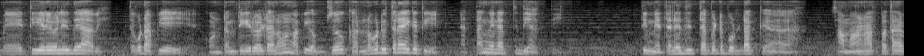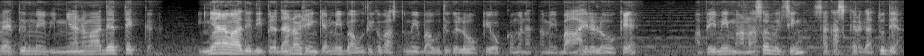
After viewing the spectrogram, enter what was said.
මේ තීරවලි දාව තකොට අපි කොටම් තීරට න අපි ඔබ්සෝ කරනකොට විතර එක තිය නැත්තන් වෙනත්ති දියක්ති ති මෙතනදිත් අපට පොඩ්ඩක් සමානත්පතාව ඇතුන මේ විඤ්ඥානවාදත් එක්ක විඤ්ඥානවාදී ප්‍රධාන වශයෙන්කෙන් මේ බෞතික වස්තු මේ බෞතික ලෝක ඔක්කම නැතම මේ බාහිර ලෝකය අපේ මේ මනස විසින් සකස් කරගත්තු දෙයක්.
